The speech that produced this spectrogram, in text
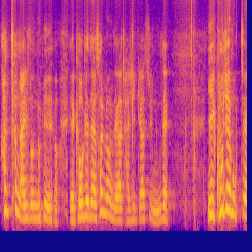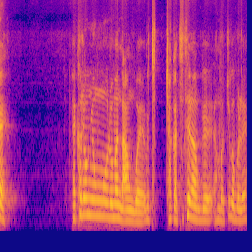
한참 날리던 놈이에요. 예, 거기에 대한 설명은 내가 자신 있게 할 수 있는데 이 고제 목재 백화점용으로만 나온 거예요. 잠깐 디테일하게 한번 찍어볼래요?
